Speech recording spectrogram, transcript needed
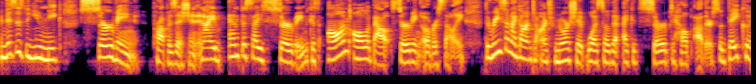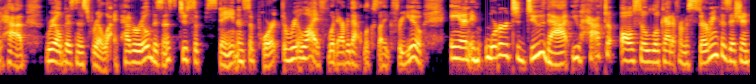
And this is the unique serving proposition. And I emphasize serving because I'm all about serving over selling. The reason I got into entrepreneurship was so that I could serve to help others. So they could have real business, real life, have a real business to sustain and support the real life, whatever that looks like for you. And in order to do that, you have to also look at it from a serving position,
